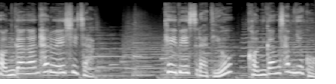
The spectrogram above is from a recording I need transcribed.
건강한 하루의 시작. KBS 라디오 건강 365.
